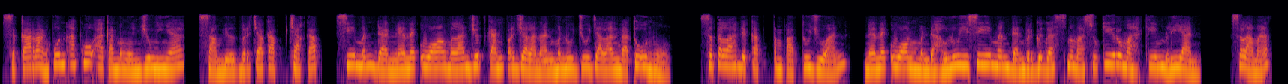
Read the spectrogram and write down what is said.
Sekarang pun aku akan mengunjunginya, sambil bercakap-cakap, Simon dan Nenek Wong melanjutkan perjalanan menuju Jalan Batu Ungu. Setelah dekat tempat tujuan, Nenek Wong mendahului Simon dan bergegas memasuki rumah Kim Lian. Selamat,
